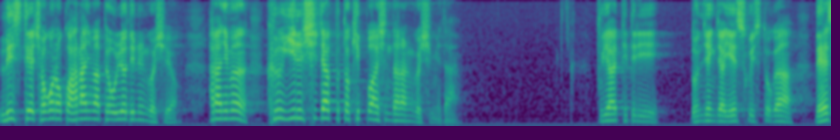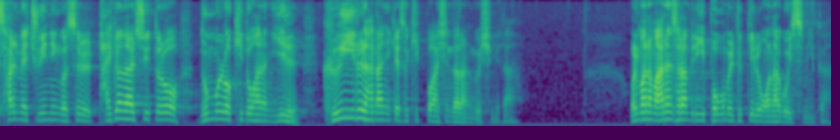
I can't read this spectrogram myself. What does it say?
리스트에 적어놓고 하나님 앞에 올려드리는 것이에요. 하나님은 그 일 시작부터 기뻐하신다는 것입니다. VIP들이 논쟁자 예수 그리스도가 내 삶의 주인인 것을 발견할 수 있도록 눈물로 기도하는 일, 그 일을 하나님께서 기뻐하신다는 것입니다. 얼마나 많은 사람들이 이 복음을 듣기를 원하고 있습니까?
